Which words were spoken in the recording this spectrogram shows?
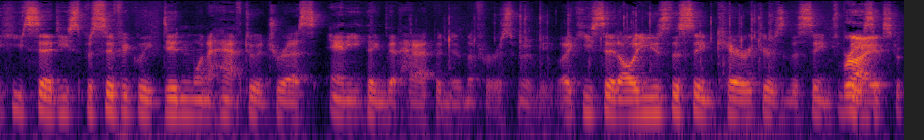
He said he specifically didn't want to have to address anything that happened in the first movie. Like he said, I'll use the same characters and the same Right. basic sto-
